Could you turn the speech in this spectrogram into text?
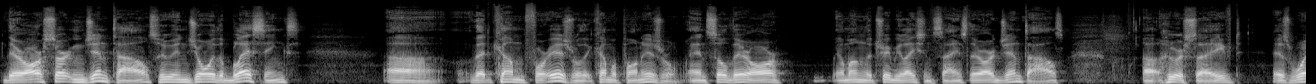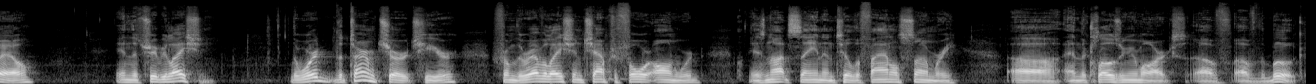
there are certain Gentiles who enjoy the blessings uh, that come for Israel, that come upon Israel. And so there are, among the tribulation saints, there are Gentiles uh, who are saved as well in the tribulation. The word, the term church here, from the Revelation chapter 4 onward, is not seen until the final summary uh, and the closing remarks of, of the book.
